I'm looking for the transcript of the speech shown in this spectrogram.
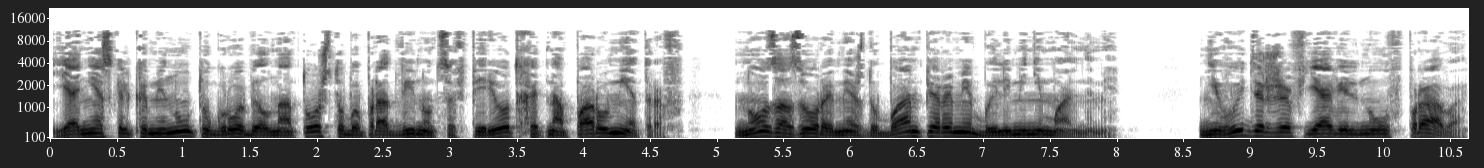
Я несколько минут угробил на то, чтобы продвинуться вперед хоть на пару метров, но зазоры между бамперами были минимальными. Не выдержав, я вильнул вправо,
